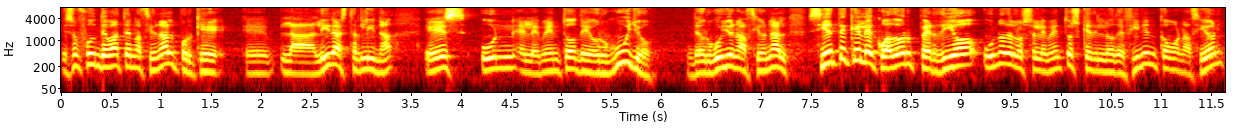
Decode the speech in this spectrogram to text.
eso fue un debate nacional porque eh, la lira esterlina es un elemento de orgullo, de orgullo nacional. ¿Siente que el Ecuador perdió uno de los elementos que lo definen como nación,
